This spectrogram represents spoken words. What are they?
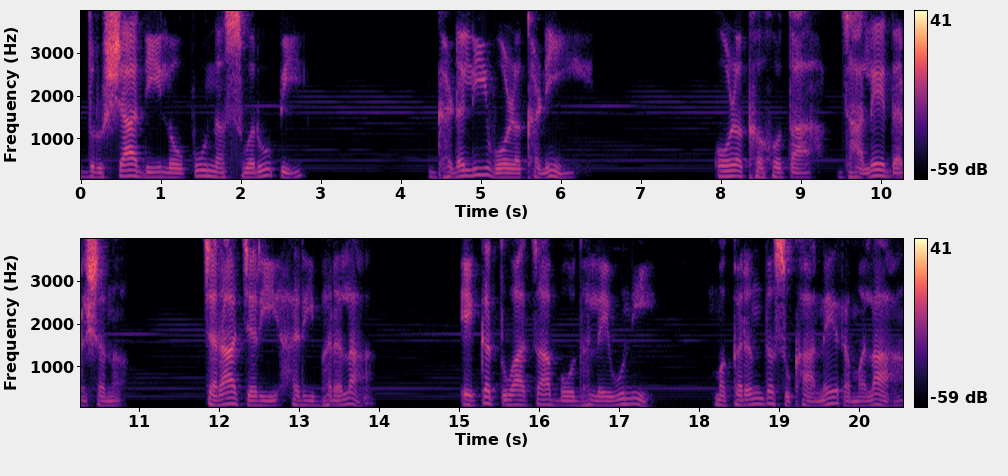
दृश्यादी लोपून स्वरूपी घडली ओळखणी. ओळख होता झाले दर्शन. चराचरी हरी भरला. एकत्वाचा बोध लेऊनी मकरंद सुखाने रमला.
